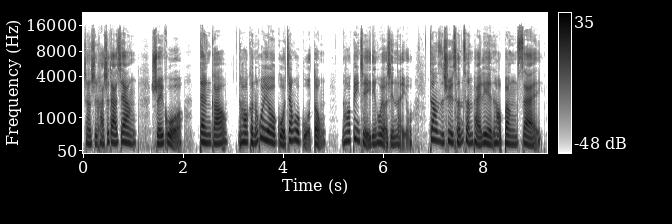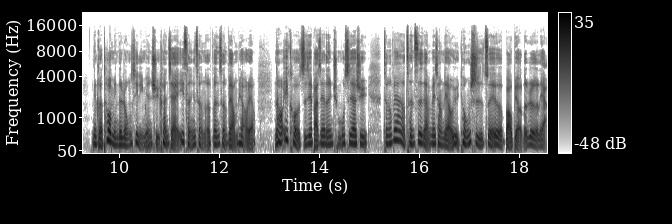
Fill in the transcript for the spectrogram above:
像是卡士达酱、水果、蛋糕，然后可能会有果酱或果冻，然后并且一定会有鲜奶油，这样子去层层排列，然后放在。那个透明的容器里面去，看起来一层一层的分层非常漂亮，然后一口直接把这些东西全部吃下去，整个非常有层次感，非常疗愈，同时罪恶爆表的热量。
